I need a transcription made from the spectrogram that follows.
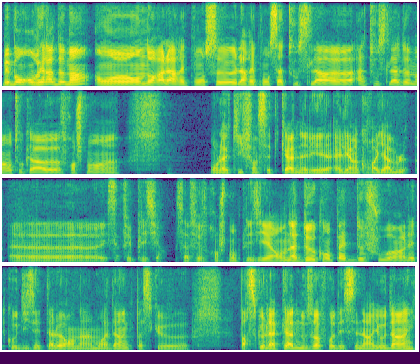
Mais bon, on verra demain. On, aura la réponse, euh, la réponse à tout cela, euh, à tout cela demain. En tout cas, euh, franchement, hein, on la kiffe. Hein, cette canne, elle est, elle est incroyable et ça fait plaisir. Ça fait franchement plaisir. On a deux compètes de fou. Hein, Letco disait tout à l'heure, on a un mois dingue parce que parce que la canne nous offre des scénarios dingues.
